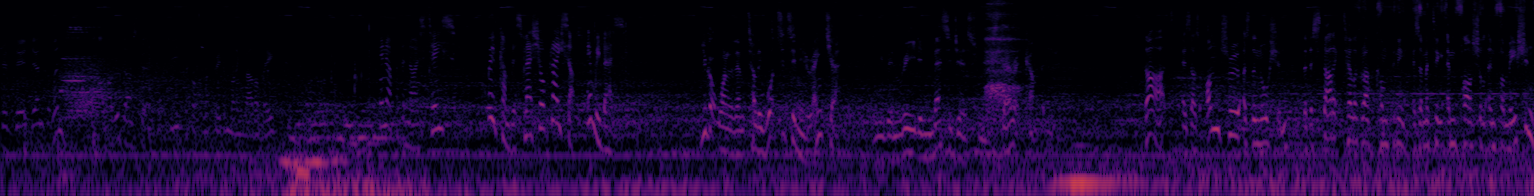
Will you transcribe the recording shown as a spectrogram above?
Good day, gentlemen. I, I would ask you in for tea, but I'm afraid I'm running rather late. Enough of the niceties. We've come to smash your place up, ain't we, Bess? You got one of them telly what's it's in here, ain't you? You've been reading messages from the Starrick Company. That is as untrue as the notion that the Starrick Telegraph Company is emitting impartial information,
